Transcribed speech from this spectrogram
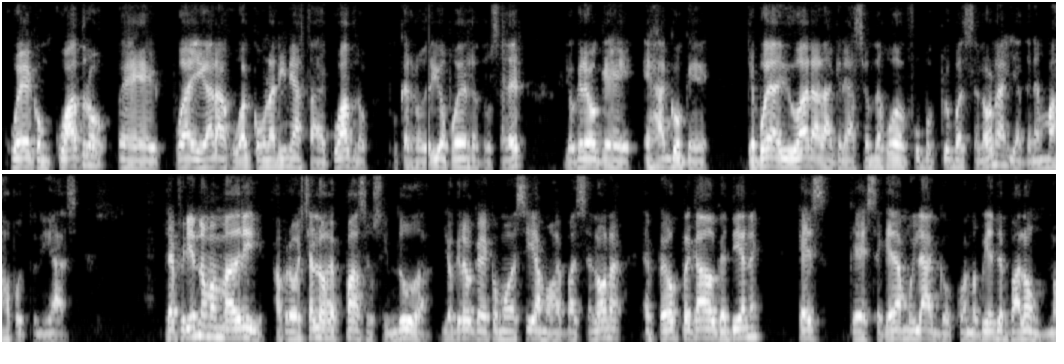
juegue con cuatro, eh, pueda llegar a jugar con una línea hasta de cuatro, porque Rodrigo puede retroceder. Yo creo que es algo que, que puede ayudar a la creación de juegos de Fútbol Club Barcelona y a tener más oportunidades. Refiriéndome a Madrid, aprovechar los espacios, sin duda. Yo creo que, como decíamos, el Barcelona, el peor pecado que tiene es que se queda muy largo cuando pierde el balón. No,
